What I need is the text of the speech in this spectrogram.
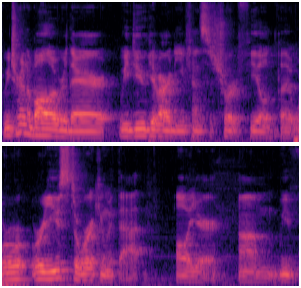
we turn the ball over there. We do give our defense a short field but we're, we're used to working with that all year. Um, we've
